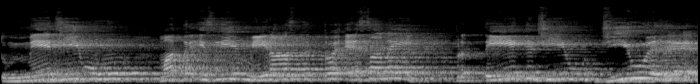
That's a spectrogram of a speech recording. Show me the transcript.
तो मैं जीव हूँ, मात्र इसलिए मेरा अस्तित्व ऐसा नहीं। प्रत्येक जीव जीव है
